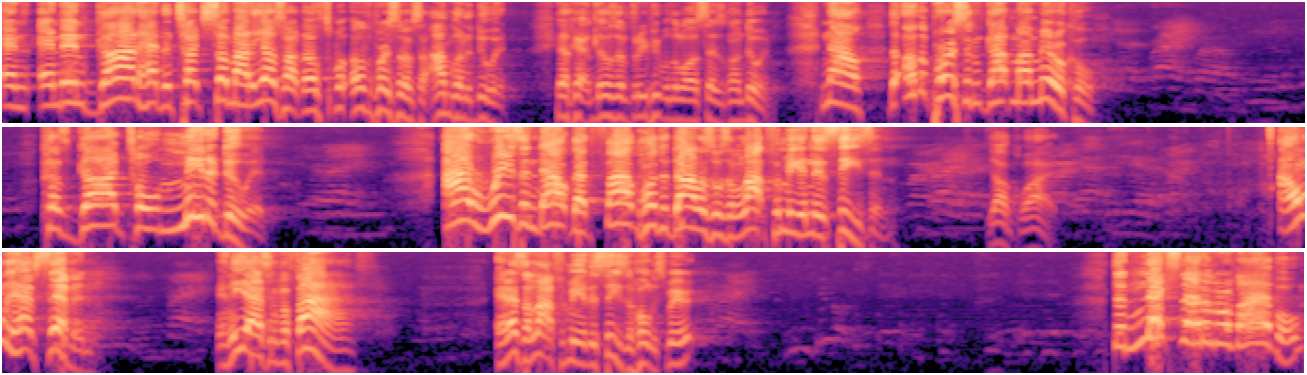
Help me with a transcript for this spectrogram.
and, and then God had to touch somebody else, out, the other person else. I'm gonna do it. Okay, those are the three people the Lord says is gonna do it. Now, the other person got my miracle. Because God told me to do it. I reasoned out that $500 was a lot for me in this season. Y'all quiet. I only have seven, and he asking for five. And that's a lot for me in this season, Holy Spirit. The next night of the revival,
